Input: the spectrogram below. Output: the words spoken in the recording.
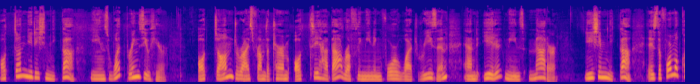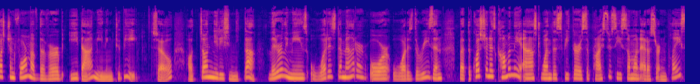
어쩐 일이십니까? means what brings you here. 어쩐 derives from the term 어찌하다, roughly meaning for what reason, and 일 means matter. 이십니까 is the formal question form of the verb 이다, meaning to be. So, 어쩐 일이십니까 literally means what is the matter or what is the reason, but the question is commonly asked when the speaker is surprised to see someone at a certain place,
